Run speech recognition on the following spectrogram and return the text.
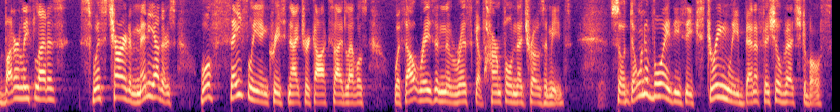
butterleaf lettuce, Swiss chard, and many others will safely increase nitric oxide levels without raising the risk of harmful nitrosamines. So don't avoid these extremely beneficial vegetables.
